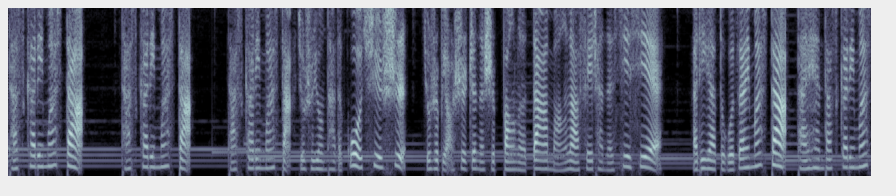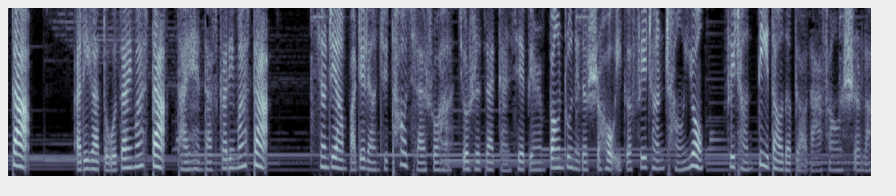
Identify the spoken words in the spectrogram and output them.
“taskari masta”，“taskari masta”，“taskari masta”，就是用它的过去式，就是表示真的是帮了大忙了，非常的谢谢。ありがとうございました。大変助かりました。ありがとうございました。大変助かりました。像这样把这两句套起来说哈，就是在感谢别人帮助你的时候，一个非常常用、非常地道的表达方式了。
